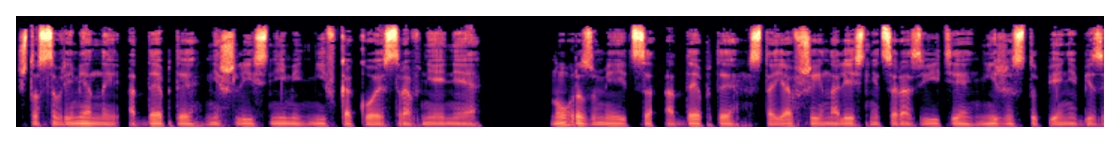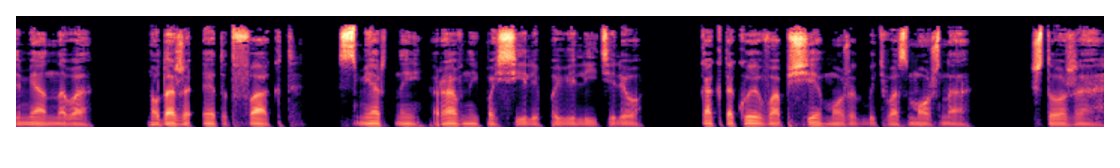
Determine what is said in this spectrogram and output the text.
что современные адепты не шли с ними ни в какое сравнение. Ну, разумеется, адепты, стоявшие на лестнице развития ниже ступени безымянного. Но даже этот факт, смертный, равный по силе повелителю, как такое вообще может быть возможно? Что же,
